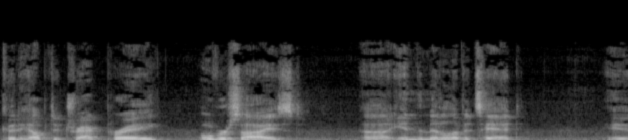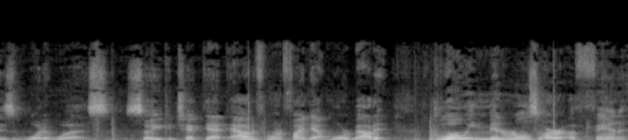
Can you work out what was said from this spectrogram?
Could help to track prey, oversized, uh, in the middle of its head is what it was. So you can check that out if you want to find out more about it. Glowing minerals are a fan,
